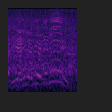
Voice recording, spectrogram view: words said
¡Lía, lía, lía!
